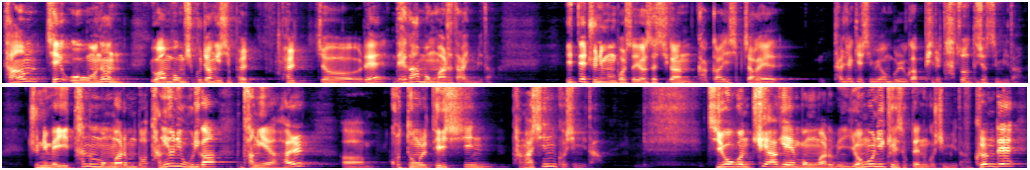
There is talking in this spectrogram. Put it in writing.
다음 제5호는 요한복음 19장 28절에 내가 목마르다입니다. 이때 주님은 벌써 6시간 가까이 십자가에 달려 계시며 물과 피를 다 쏟으셨습니다. 주님의 이 타는 목마름도 당연히 우리가 당해야 할 어, 고통을 대신 당하신 것입니다. 지옥은 최악의 목마름이 영원히 계속되는 것입니다. 그런데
